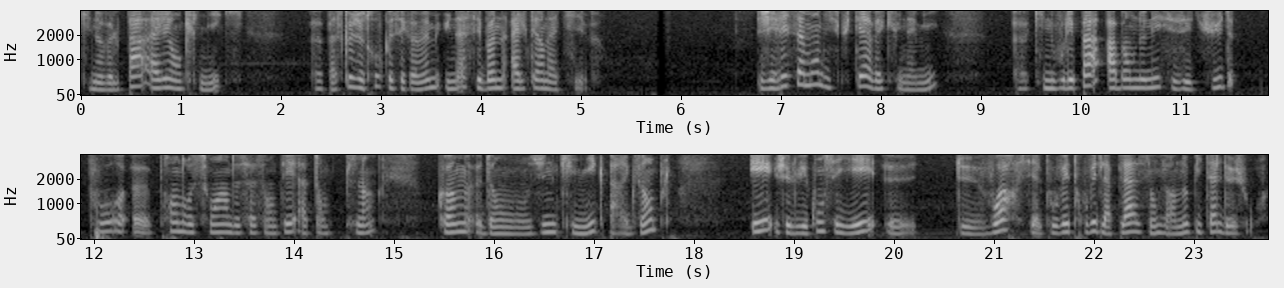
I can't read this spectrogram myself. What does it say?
qui ne veulent pas aller en clinique, euh, parce que je trouve que c'est quand même une assez bonne alternative. J'ai récemment discuté avec une amie qui ne voulait pas abandonner ses études pour prendre soin de sa santé à temps plein comme dans une clinique par exemple, et je lui ai conseillé euh, de voir si elle pouvait trouver de la place dans un hôpital de jour.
